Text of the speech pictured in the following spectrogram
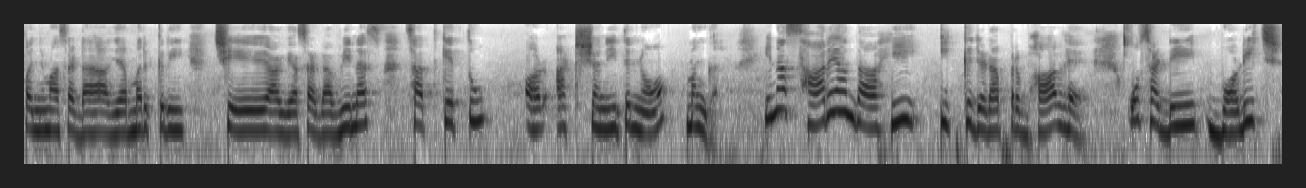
ਪੰਜਵਾਂ ਸਾਡਾ ਆ ਗਿਆ ਮਰਕਰੀ 6 ਆ ਗਿਆ ਸਾਡਾ ਵੀਨਸ ਸੱਤ ਕੇਤੂ ਔਰ 8 ਸ਼ਨੀ ਤੇ 9 ਮੰਗਲ। ਇਹਨਾਂ ਸਾਰਿਆਂ ਦਾ ਹੀ ਇੱਕ ਜਿਹੜਾ ਪ੍ਰਭਾਵ ਹੈ, ਉਹ ਸਾਡੀ ਬਾਡੀ 'ਚ,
